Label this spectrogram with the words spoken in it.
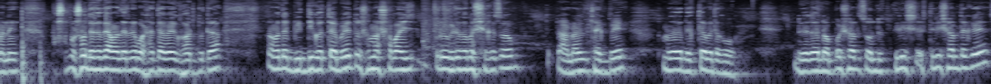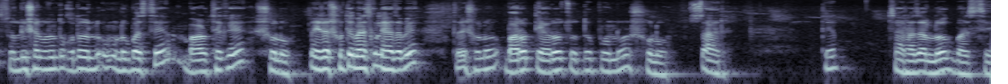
মানে প্রশ্ন দেখতে আমাদেরকে বসাতে হবে ঘর দুটা। আমাদের বৃদ্ধি করতে হবে, তো সময় সবাই পুরো ভিডিও তোমরা শিখেছো রান্নালি থাকবে, তোমাদেরকে দেখতে হবে, দেখো। দু হাজার নব্বই সাল চল্লিশ, তিরিশ তিরিশ সাল থেকে চল্লিশ সাল পর্যন্ত কত লোক বাঁচছে? বারো থেকে ষোলো। এটা শুরুতে ম্যানেজ করলে হয়ে যাবে। তাহলে ষোলো, বারো, তেরো, চোদ্দ, পনেরো, ষোলো, চার। চার হাজার লোক বাঁচছে।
